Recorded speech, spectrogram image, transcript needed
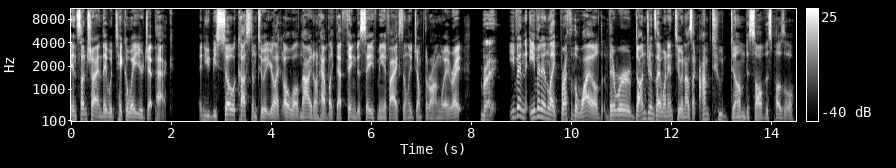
In Sunshine, they would take away your jetpack. And you'd be so accustomed to it, you're like, oh well, now I don't have like that thing to save me if I accidentally jump the wrong way, right? right. Even even in like Breath of the Wild, there were dungeons I went into and I was like, I'm too dumb to solve this puzzle.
